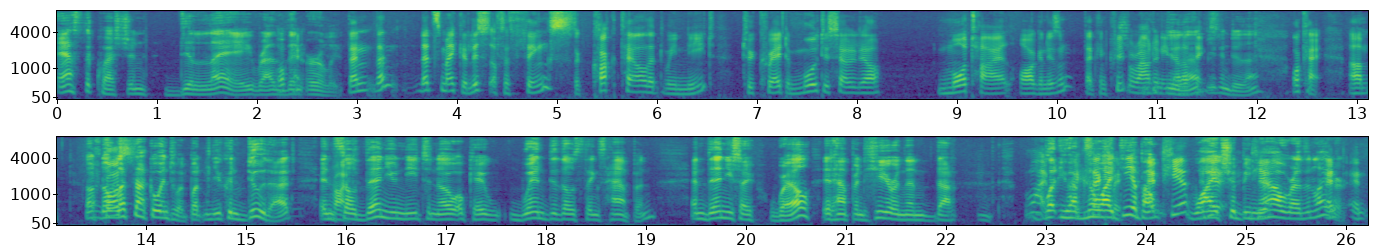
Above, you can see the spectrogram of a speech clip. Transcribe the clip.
ask the question delay rather than early? Then, then let's make a list of the things, the cocktail that we need to create a multicellular, motile organism that can creep around and eat other that. things. You can do that. Okay. Um, No, no, course, let's not go into it, but you can do that. And so then you need to know, okay, when did those things happen? And then you say, well, it happened here and then that. Right, but you have no idea about here- why here- it should be here- now rather than and- later. And,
